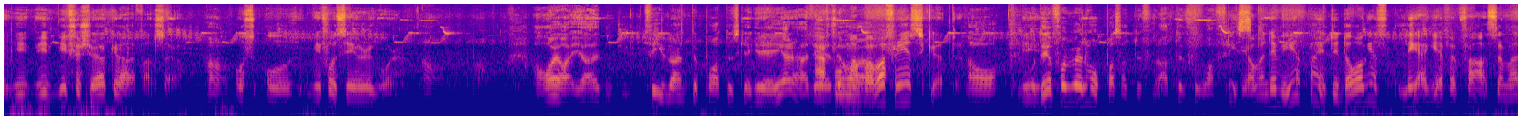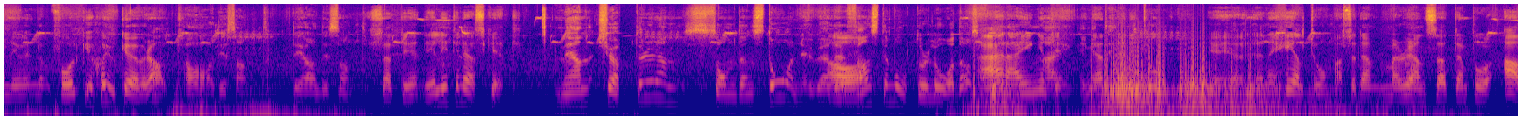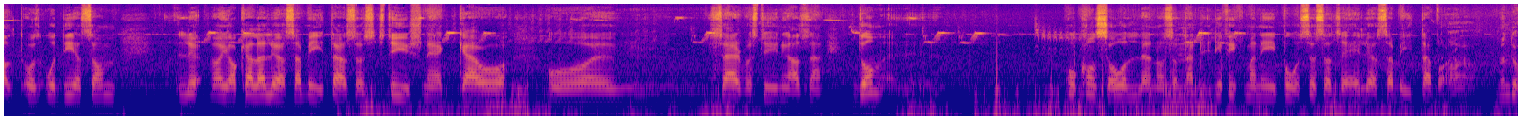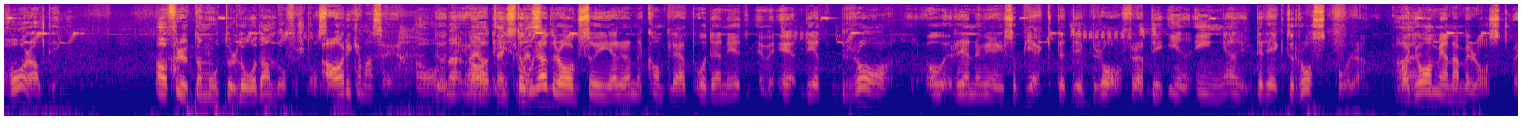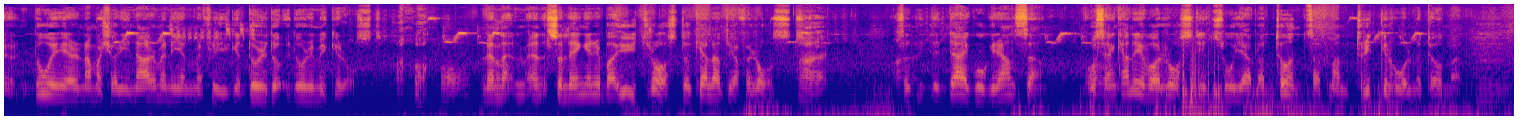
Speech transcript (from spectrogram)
vi, vi, vi försöker i alla fall, så jag. ja, Och, och vi får se hur det går. ja, ja. ja, ja, jag tvivlar inte på att du ska greja det här. Det, här får det man bara jag- vara frisk, vet du. Ja, och det får vi väl hoppas att du, att du får vara frisk. Ja men det vet man ju inte. I dagens läge för fasen, det, folk är sjuka överallt. Ja, det är sant. Det är alldeles sant. Så det, det är lite läskigt. Men köpte du den som den står nu eller Ja. fanns det motorlåda och så? Nej, nej ingenting. Nej, ingenting. den är tom. Eh, Den är helt tom. Alltså den, de har rensat den på allt. Och, och det som vad jag kallar lösa bitar, alltså styrsnäcka och, och eh, servostyrning och allt sånt där. De, och konsolen och sånt där. Det fick man i påse så att säga i lösa bitar bara. Ja. Men du har allting? Ja, förutom motorlådan då förstås. Ja, det kan man säga. Ja, men- men ja, jag I stora med- drag så är den komplett och den är, det är ett bra renoveringsobjektet är bra för att det är inga direkt rost på den. Vad Nej. jag menar med rost, då är det när man kör in armen igen med flyget, då är det, då är det mycket rost. Ja, Men, men så länge det är bara ytrost, då kallar inte jag för rost. Nej. Så det, där går gränsen. Och sen kan det ju vara rostigt så jävla tunt så att man trycker hål med tummen.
